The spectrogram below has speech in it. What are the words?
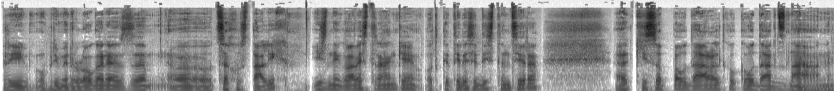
pri, v primeru Logarja od vseh ostalih iz njegove stranke, od katere se distancira, ki so pa udarali tako, kot udariti znajo. Ne.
